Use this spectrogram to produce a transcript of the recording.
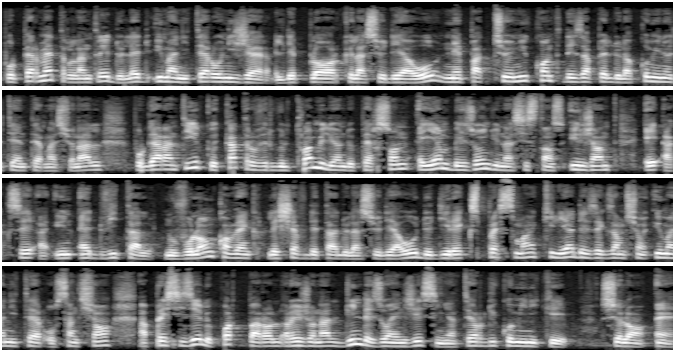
pour permettre l'entrée de l'aide humanitaire au Niger. Elle déplore que la CEDEAO n'ait pas tenu compte des appels de la communauté internationale pour garantir que 4,3 millions de personnes ayant besoin d'une assistance urgente aient accès à une aide vitale. Nous voulons convaincre les chefs d'État de la CEDEAO de dire expressement qu'il y a des exemptions humanitaires aux sanctions, a précisé le porte-parole régional d'une des ONG signataires du communiqué. Selon un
